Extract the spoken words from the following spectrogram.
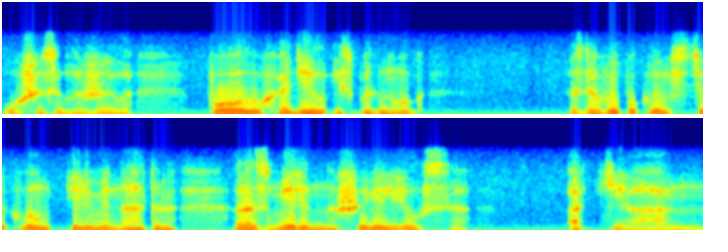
уши заложило. Пол уходил из-под ног. За выпуклым стеклом иллюминатора размеренно шевелился океан.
